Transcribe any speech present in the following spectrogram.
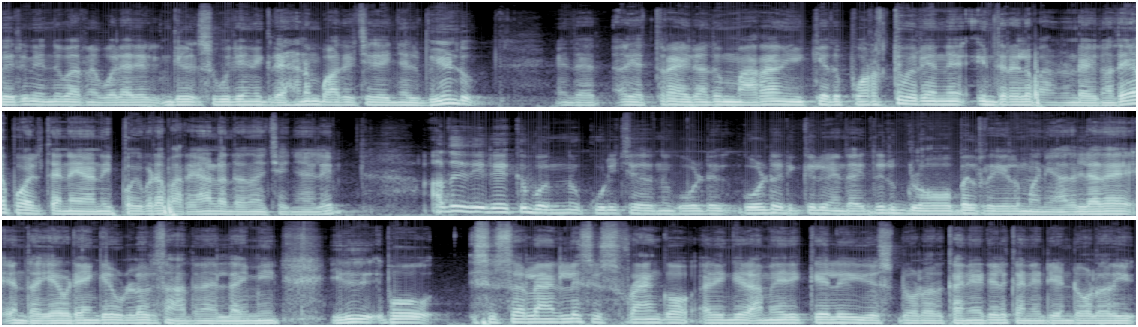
വരും എന്ന് പറഞ്ഞ പോലെ അല്ലെങ്കിൽ സൂര്യനെ ഗ്രഹണം ബാധിച്ചു കഴിഞ്ഞാൽ വീണ്ടും എന്താ അത് എത്ര ആയാലും അത് മറ നീക്കി അത് പുറത്ത് എന്ന് ഇന്ത്യയിൽ പറഞ്ഞിട്ടുണ്ടായിരുന്നു. അതേപോലെ തന്നെയാണ് ഇപ്പോൾ ഇവിടെ പറയാനുള്ളത് എന്താണെന്ന് വെച്ച് കഴിഞ്ഞാൽ അത് ഇതിലേക്ക് വന്ന് കൂടി ചേർന്ന് ഗോൾഡ് ഗോൾഡ് ഒരിക്കലും എന്താ ഇതൊരു ഗ്ലോബൽ റിയൽ മണി അതല്ലാതെ എന്താ എവിടെയെങ്കിലും ഉള്ള ഒരു സാധനമല്ല. ഐ മീൻ ഇത് ഇപ്പോൾ സ്വിറ്റ്സർലാൻഡിൽ സ്വിസ് ഫ്രാങ്കോ അല്ലെങ്കിൽ അമേരിക്കയിൽ യു എസ് ഡോളർ കനേഡയിൽ കനേഡിയൻ ഡോളർ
